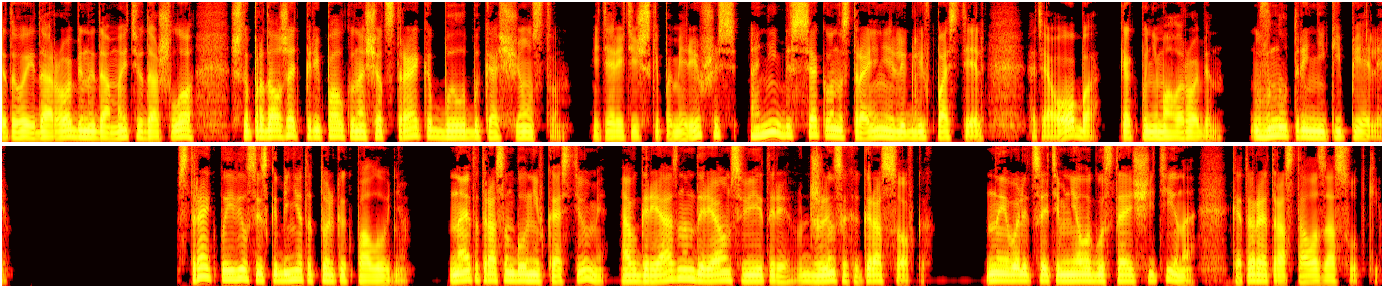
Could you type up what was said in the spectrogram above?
этого и до Робин, и до Мэтью дошло, что продолжать перепалку насчет страйка было бы кощунством. И теоретически помирившись, они без всякого настроения легли в постель, хотя оба, как понимала Робин, внутренне кипели. Страйк появился из кабинета только к полудню. На этот раз он был не в костюме, а в грязном дырявом свитере, в джинсах и кроссовках. На его лице темнела густая щетина, которая отрастала за сутки.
